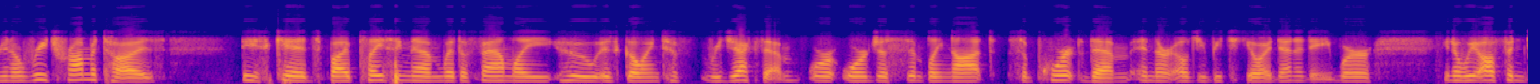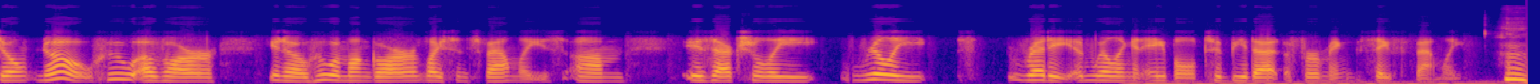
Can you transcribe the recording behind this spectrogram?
you know re-traumatize these kids by placing them with a family who is going to reject them or, or just simply not support them in their LGBTQ identity where, you know, we often don't know who of our, you know, who among our licensed families um, is actually really ready and willing and able to be that affirming, safe family. Hmm.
